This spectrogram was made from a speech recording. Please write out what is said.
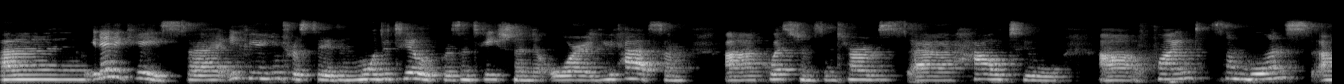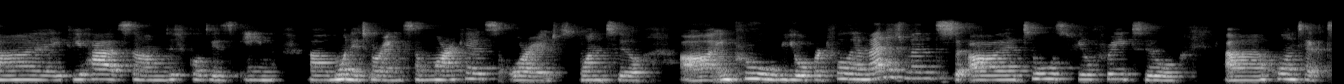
Um, in any case, uh, if you're interested in more detailed presentation or you have some uh, questions in terms uh, how to uh, find some bonds, uh, if you have some difficulties in uh, monitoring some markets or just want to improve your portfolio management tools, feel free to contact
